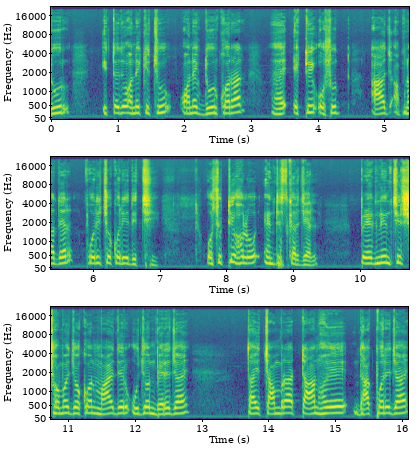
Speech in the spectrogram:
দূর, ইত্যাদি অনেক কিছু অনেক দূর করার একটি ওষুধ আজ আপনাদের পরিচয় করিয়ে দিচ্ছি। ওষুধটি হলো অ্যান্টিস্কার জেল। প্রেগনেন্সির সময় যখন মায়েদের ওজন বেড়ে যায়, তাই চামড়া টান হয়ে দাগ পড়ে যায়,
